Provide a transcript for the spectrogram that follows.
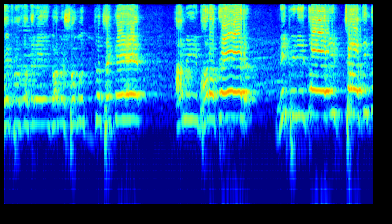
হেফাজতের এই গণসমুদ্র থেকে আমি ভারতের নিপীড়িত, নির্যাতিত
